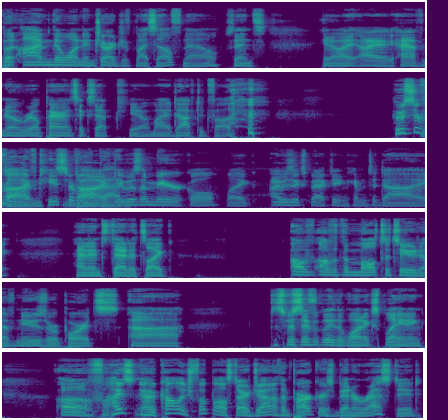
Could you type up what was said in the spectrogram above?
but i'm the one in charge of myself now since you know i i have no real parents except you know my adopted father. Who survived. Don- he survived. it was a miracle. Like i was expecting him to die. And instead it's like of of the multitude of news reports uh specifically the one explaining uh, high, uh college football star Jonathan Parker's been arrested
